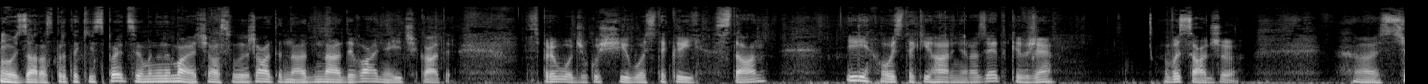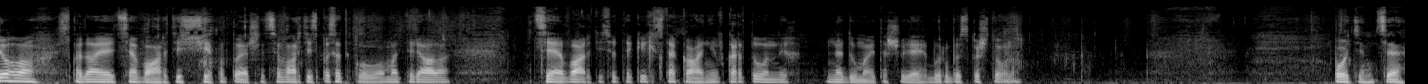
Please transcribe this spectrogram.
Ось зараз при такій спеції в мене немає часу лежати на, на дивані і чекати. Ось Приводжу кущі в ось такий стан. І ось такі гарні розетки вже висаджую. З цього складається вартість ще. По-перше, це вартість посадкового матеріалу. Це вартість от таких стаканів картонних. Не думайте, що я їх беру безкоштовно. Потім це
